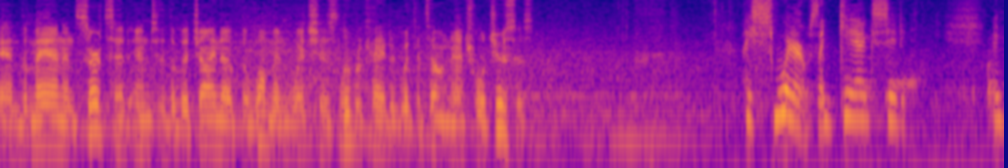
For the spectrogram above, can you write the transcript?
And the man inserts it into the vagina of the woman, which is lubricated with its own natural juices. I swear it was like Gag City. And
